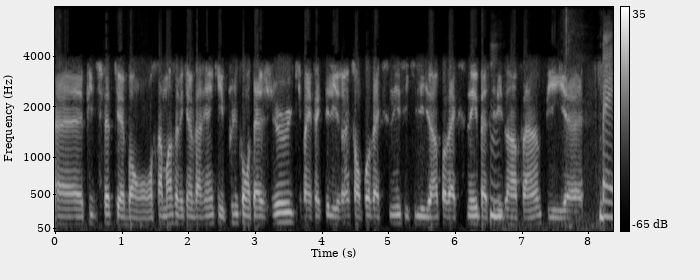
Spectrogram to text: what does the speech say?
Euh, puis du fait que bon, on s'amorce avec un variant qui est plus contagieux, qui va infecter les gens qui sont pas vaccinés. C'est qui les gens pas vaccinés? Ben, c'est Mm. les enfants. Puis euh, Ben,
